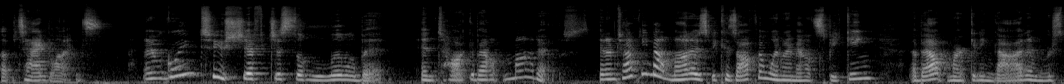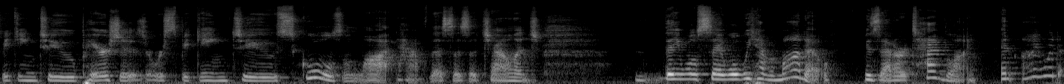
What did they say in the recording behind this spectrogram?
of taglines. I'm going to shift just a little bit and talk about mottos. And I'm talking about mottos because often when I'm out speaking about marketing God and we're speaking to parishes or we're speaking to schools a lot have this as a challenge, they will say, Well, we have a motto. Is that our tagline? And I would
